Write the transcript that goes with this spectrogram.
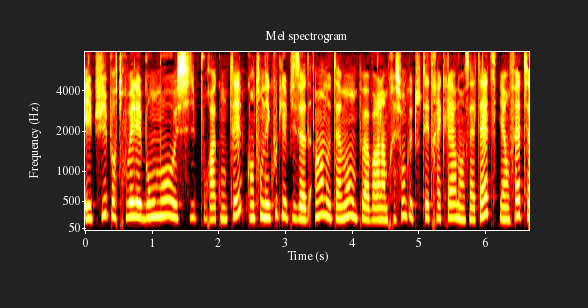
et puis pour trouver les bons mots aussi pour raconter. Quand on écoute l'épisode 1 notamment, on peut avoir l'impression que tout est très clair dans sa tête, et en fait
